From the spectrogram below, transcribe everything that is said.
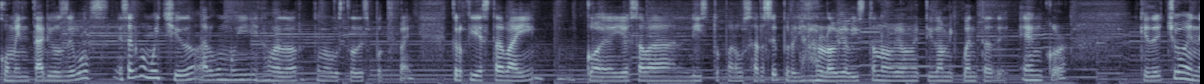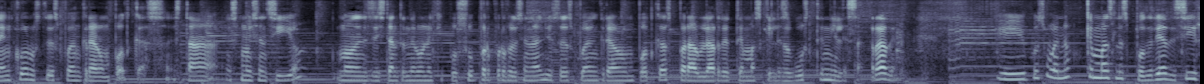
comentarios de voz. Es algo muy chido, algo muy innovador que me gustó de Spotify. Creo que ya estaba ahí, yo estaba listo para usarse, pero ya no lo había visto, no había metido a mi cuenta de Anchor. Que de hecho en Anchor ustedes pueden crear un podcast. Está, es muy sencillo, no necesitan tener un equipo súper profesional y ustedes pueden crear un podcast para hablar de temas que les gusten y les agraden. Y pues bueno, ¿qué más les podría decir?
